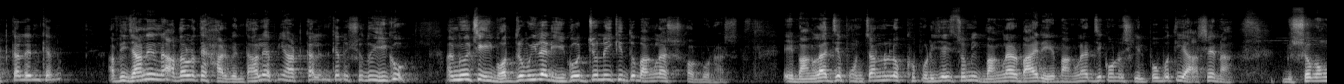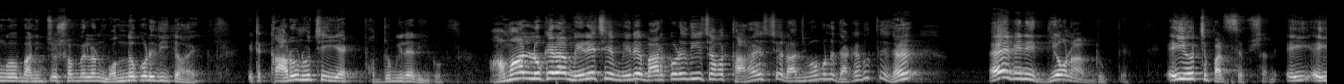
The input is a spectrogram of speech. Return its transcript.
আটকালেন কেন? আপনি জানেন আদালতে হারবেন, তাহলে আপনি আটকালেন কেন? শুধু ইগো আমি বলছি, এই ভদ্রমহিলার ইগোর জন্যই কিন্তু বাংলার সর্বনাশ। এই বাংলার যে পঞ্চান্ন লক্ষ পরিযায়ী শ্রমিক বাংলার বাইরে, বাংলার যে কোনো শিল্পপতি আসে না, বিশ্ববঙ্গ বাণিজ্য সম্মেলন বন্ধ করে দিতে হয়, এটা কারণ হচ্ছে এই এক ভদ্রমহিলার ইগো আমার লোকেরা মেরেছে, মেরে বার করে দিয়েছে, আবার তারা এসছে রাজভবনে দেখা করতে? হ্যাঁ? এই বিনীত, দিও না ঢুকতে। এই হচ্ছে পারসেপশন এই এই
